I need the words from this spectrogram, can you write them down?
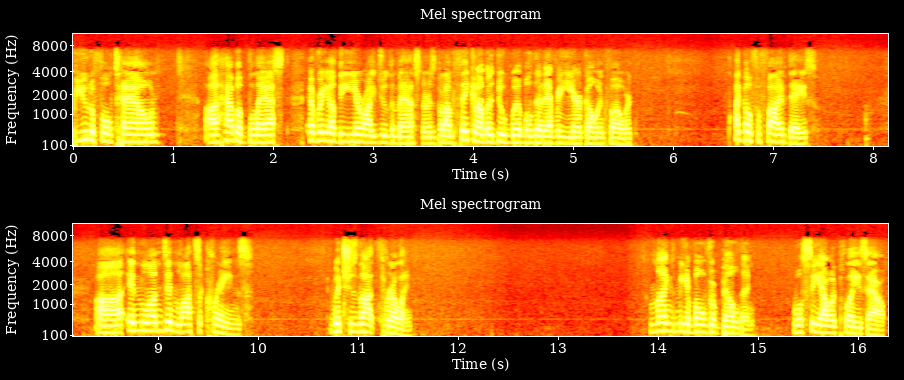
Beautiful town. Uh, have a blast. Every other year I do the Masters, but I'm thinking I'm going to do Wimbledon every year going forward. I go for five days. Uh, in London, lots of cranes, which is not thrilling. Reminds me of overbuilding. We'll see how it plays out.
